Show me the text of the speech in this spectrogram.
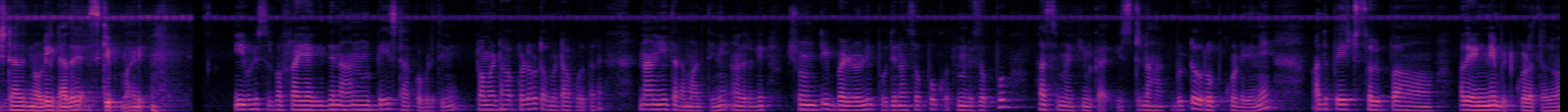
ಇಷ್ಟ ಆದರೆ ನೋಡಿ, ಇಲ್ಲಾದರೆ ಸ್ಕಿಪ್ ಮಾಡಿ. ಈರುಳ್ಳಿ ಸ್ವಲ್ಪ ಫ್ರೈ ಆಗಿದೆ ನಾನು ಪೇಸ್ಟ್ ಹಾಕ್ಕೊಬಿಡ್ತೀನಿ. ಟೊಮೆಟೊ ಹಾಕ್ಕೊಳ್ಳೋರು ಟೊಮೆಟೊ ಹಾಕ್ಕೊಳ್ತಾರೆ. ನಾನು ಈ ಥರ ಮಾಡ್ತೀನಿ. ಅದರಲ್ಲಿ ಶುಂಠಿ, ಬೆಳ್ಳುಳ್ಳಿ, ಪುದೀನ ಸೊಪ್ಪು, ಕೊತ್ತಂಬರಿ ಸೊಪ್ಪು, ಹಸಿಮೆಣಸಿನ್ಕಾಯಿ ಇಷ್ಟನ್ನ ಹಾಕಿಬಿಟ್ಟು ರುಬ್ಕೊಂಡಿದ್ದೀನಿ. ಅದು ಪೇಸ್ಟ್ ಸ್ವಲ್ಪ, ಅದು ಎಣ್ಣೆ ಬಿಟ್ಕೊಳತ್ತಲ್ವ,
